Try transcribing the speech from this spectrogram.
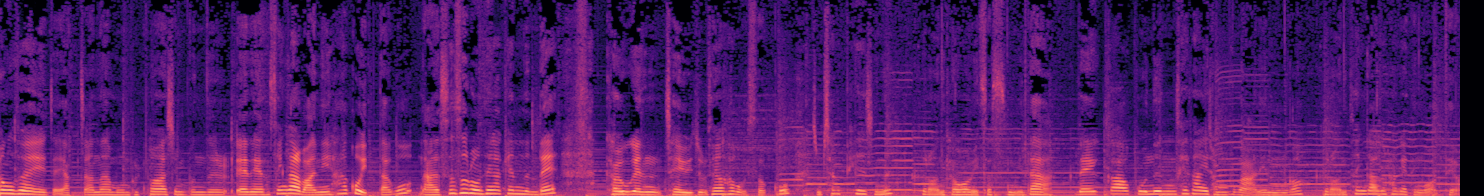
평소에 이제 약자나 몸 불편하신 분들에 대해서 생각을 많이 하고 있다고 나 스스로는 생각했는데 결국에는 제 위주로 생각하고 있었고 좀 창피해지는 그런 경험이 있었습니다. 내가 보는 세상이 전부가 아닌 거 그런 생각을 하게 된 것 같아요.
